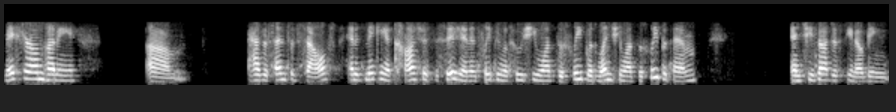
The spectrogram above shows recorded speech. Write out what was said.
makes her own money um has a sense of self and is making a conscious decision and sleeping with who she wants to sleep with when she wants to sleep with him and she's not just you know being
